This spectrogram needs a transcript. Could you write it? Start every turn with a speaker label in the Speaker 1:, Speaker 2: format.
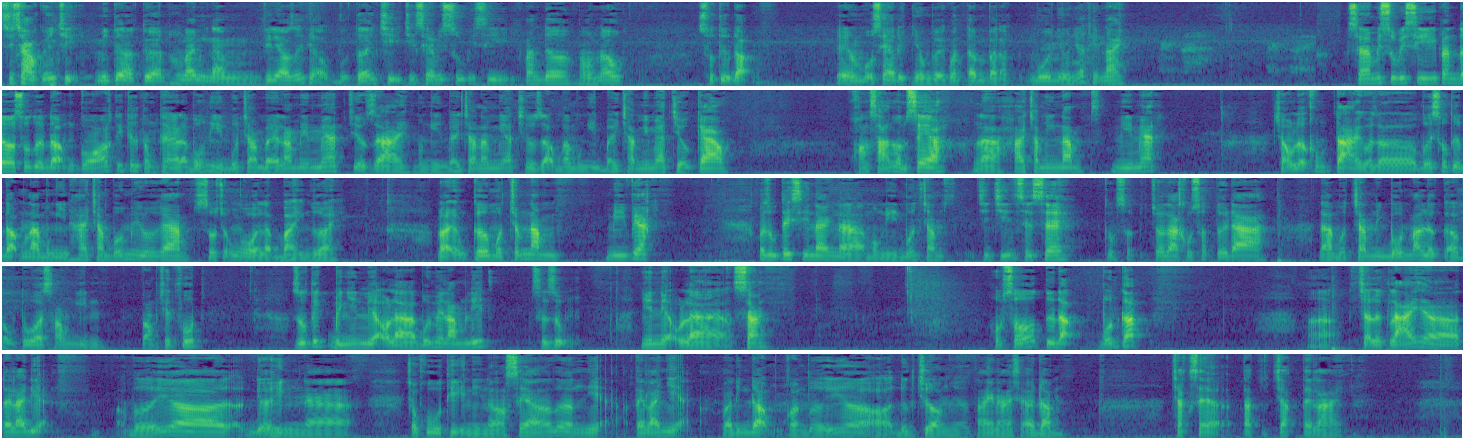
Speaker 1: Xin chào quý anh chị, mình tên là Tuyền. Hôm nay mình làm video giới thiệu tới anh chị chiếc xe Mitsubishi Xpander màu nâu số tự động. Đây là mẫu xe được nhiều người quan tâm và đặt mua nhiều nhất hiện nay. Xe Mitsubishi Xpander số tự động có kích thước tổng thể là 4.475mm chiều dài, 1.750 mm chiều rộng và 1.700mm chiều cao. Khoảng sáng gầm xe là 205mm Trọng lượng không tải của giờ với số tự động là 1240kg, số chỗ ngồi là 7 người. Loại động cơ 1.5 MiVec. Có dung tích xi lanh là 1499cc, công suất cho ra công suất tối đa là 104 mã lực ở vòng tua 6000 vòng trên phút. Dung tích bình nhiên liệu là 45 lít, sử dụng nhiên liệu là xăng. Hộp số tự động 4 cấp uh, trợ lực lái uh, tay lái điện. Với uh, địa hình là trong khu thị thì nó xe nó rất là nhẹ tay lái nhẹ và linh động. Còn với uh, ở đường trường thì tay lái sẽ ở đầm. Chắc xe tắc chắc tay lái.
